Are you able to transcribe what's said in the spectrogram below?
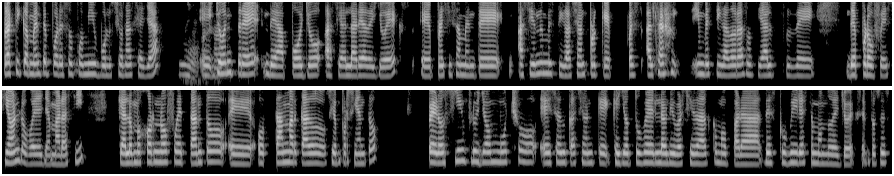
prácticamente por eso fue mi evolución hacia allá. Oh, eh, yo entré de apoyo hacia el área de UX, eh, precisamente haciendo investigación, porque pues al ser investigadora social pues, de, profesión, lo voy a llamar así, que a lo mejor no fue tanto eh, o tan marcado 100%, pero sí influyó mucho esa educación que, yo tuve en la universidad como para descubrir este mundo de UX. Entonces,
